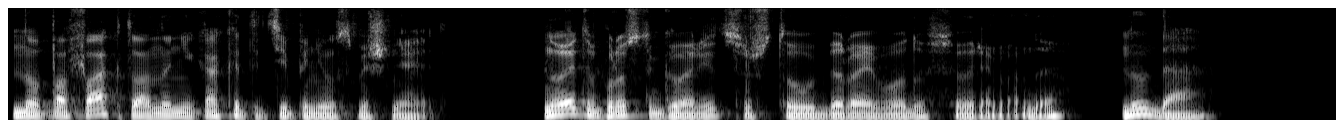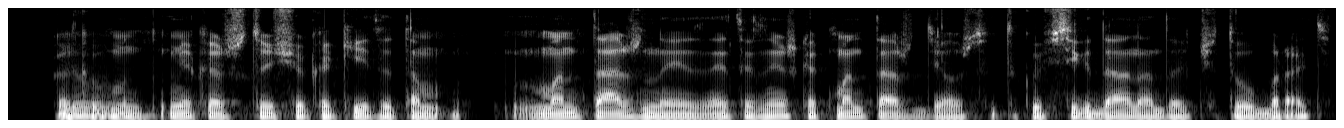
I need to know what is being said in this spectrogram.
но по факту оно никак это типа не усмешняет. Ну, это просто говорится, что убирай воду все время, да? Ну да. Как Ну. в Мне кажется, что еще какие-то там монтажные... Это знаешь, как монтаж делаешь, что такой всегда надо что-то убрать.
